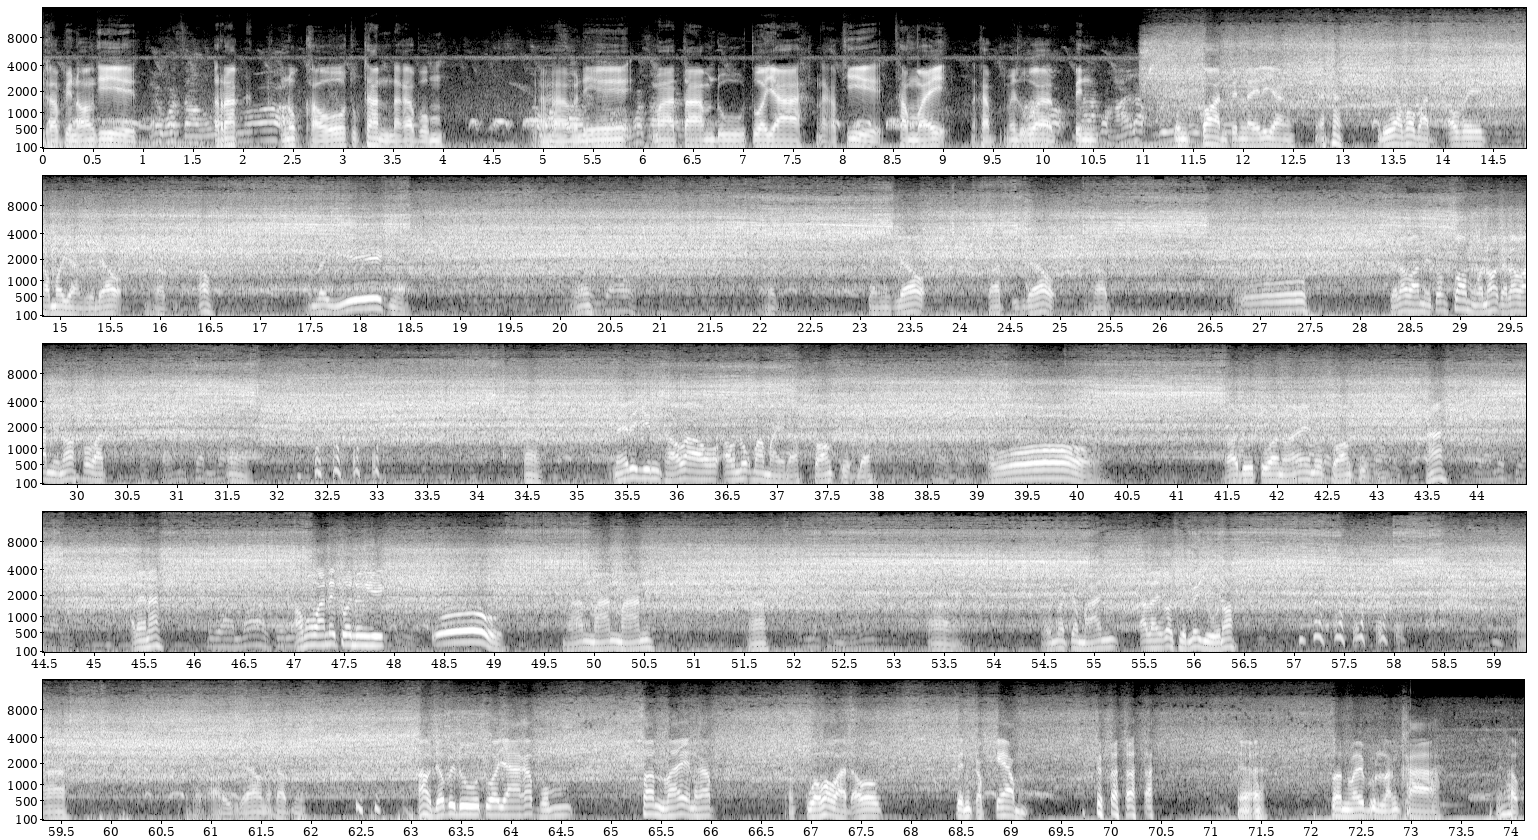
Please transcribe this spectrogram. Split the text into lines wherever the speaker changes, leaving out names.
ดีครับพี่น้องที่รักนกเขาทุกท่านนะครับผมวันนี้มาตามดูตัวยานะครับที่ทำไว้นะครับ ไม่รู้ว่าเป็นเป็นก้อนเป็นอะไรหรือยัง หรือว่าพ่อบัตรเอาไปทำมาอย่างอื่นแล้วนะครับเอ้าทำอะไรอีกเนี่ยแข่งอีกแล้วตัดอีกแล้วครับโอ้ แต่ละวันนี่ต้องซ่อมก่อนเนาะแต่ละวันนี่เนาะพ่อบัตรอ่าอ่าไหนได้ยินเขาว่าเอาเอานกมาใหม่เหรอสองกุกเหรอโอ้เอาดูตัวหน่อยนกสองกุกฮะอะไรนะเอาเมื่อวานได้ตัวหนึ่งอีกโอ้หมานหมานหมานอะอ่าเห็นมันจะหมานอะไรก็ฉุดไม่อยู่เนาะ อ่าเอาอีกแล้วนะครับนี่เอาเดี๋ยวไปดูตัวยาครับ ผมซ่อนไว้นะครับ กลัวพ่อหวัดเอาเป็นกับแก้มซ่อนไว้บนหลังคานะครับ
